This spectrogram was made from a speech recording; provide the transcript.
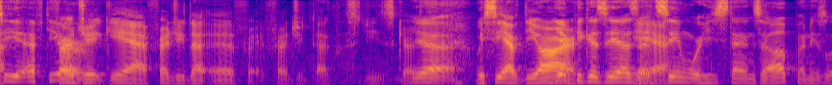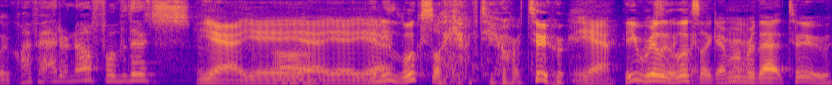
see FDR. Frederick? Yeah, Frederick. Du- uh, Fre- Frederick Douglass. Jesus Christ. Yeah. we see FDR. Yeah, because he has that Yeah. scene where he stands up and he's like, "I've had enough of this." Yeah, yeah, yeah, Um, yeah, yeah, yeah. And he looks like FDR too. Yeah, he looks really like looks him, like. I remember that too.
